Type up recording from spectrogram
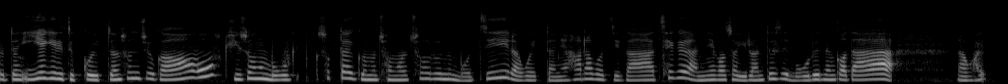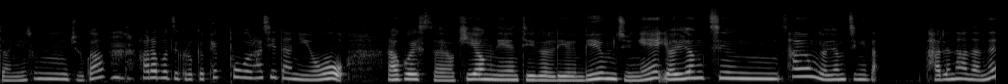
그랬더니 이 얘기를 듣고 있던 손주가 어 귀성은 뭐고 섣달 금은 정월 초루는 뭐지?라고 했더니 할아버지가 책을 안 읽어서 이런 뜻을 모르는 거다. 라고 했더니 손주가 할아버지 그렇게 팩폭을 하시다니요 라고 했어요. 기억, 니은, 디귿, 리은, 미음 중에 연령층 사용 연령층이 다, 다른 하나는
